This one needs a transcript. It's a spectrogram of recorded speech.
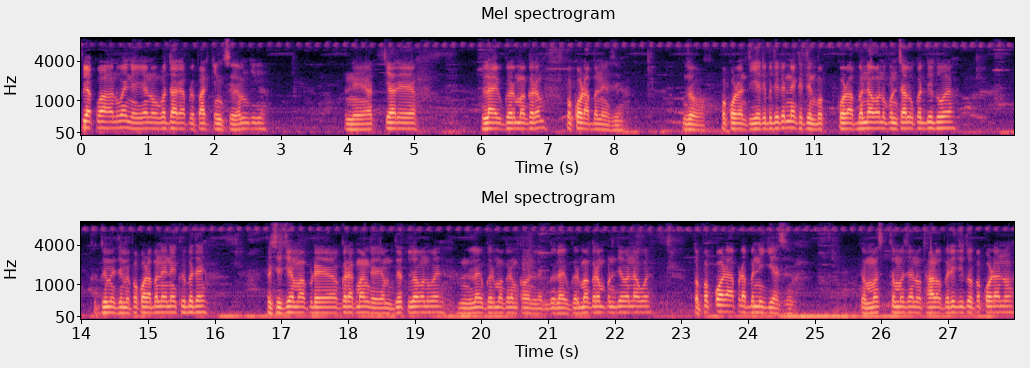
પેક વાહન હોય ને એનો વધારે આપણે પાર્કિંગ છે, સમજી ગયા? અને અત્યારે લાઈવ ગરમા ગરમ પકોડા બને છે. જો, પકોડાની તૈયારી બધી કરી નાખી હતી પકોડા બનાવવાનું પણ ચાલુ કરી દીધું હોય. ધીમે ધીમે પકોડા બનાવી નાખ્યું બધાય. પછી જેમ આપણે ગ્રાહક માંગે એમ દેતું જવાનું હોય લાઈવ ગરમા ગરમ ખાવાનું લાઈવ ગરમા ગરમ પણ દેવાના હોય. તો પકોડા આપણા બની ગયા છે. તો મસ્ત મજાનો થાળો ભરી દીધો પકોડાનો.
